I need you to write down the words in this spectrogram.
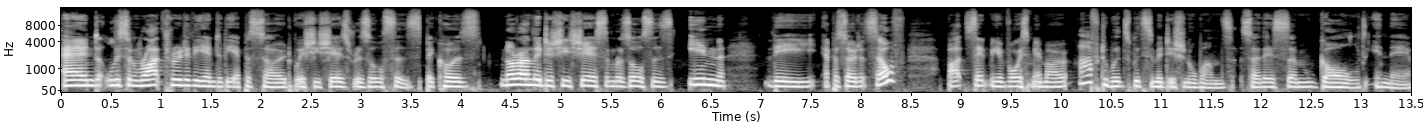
and listen right through to the end of the episode where she shares resources because not only does she share some resources in the episode itself, but sent me a voice memo afterwards with some additional ones. So there's some gold in there.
